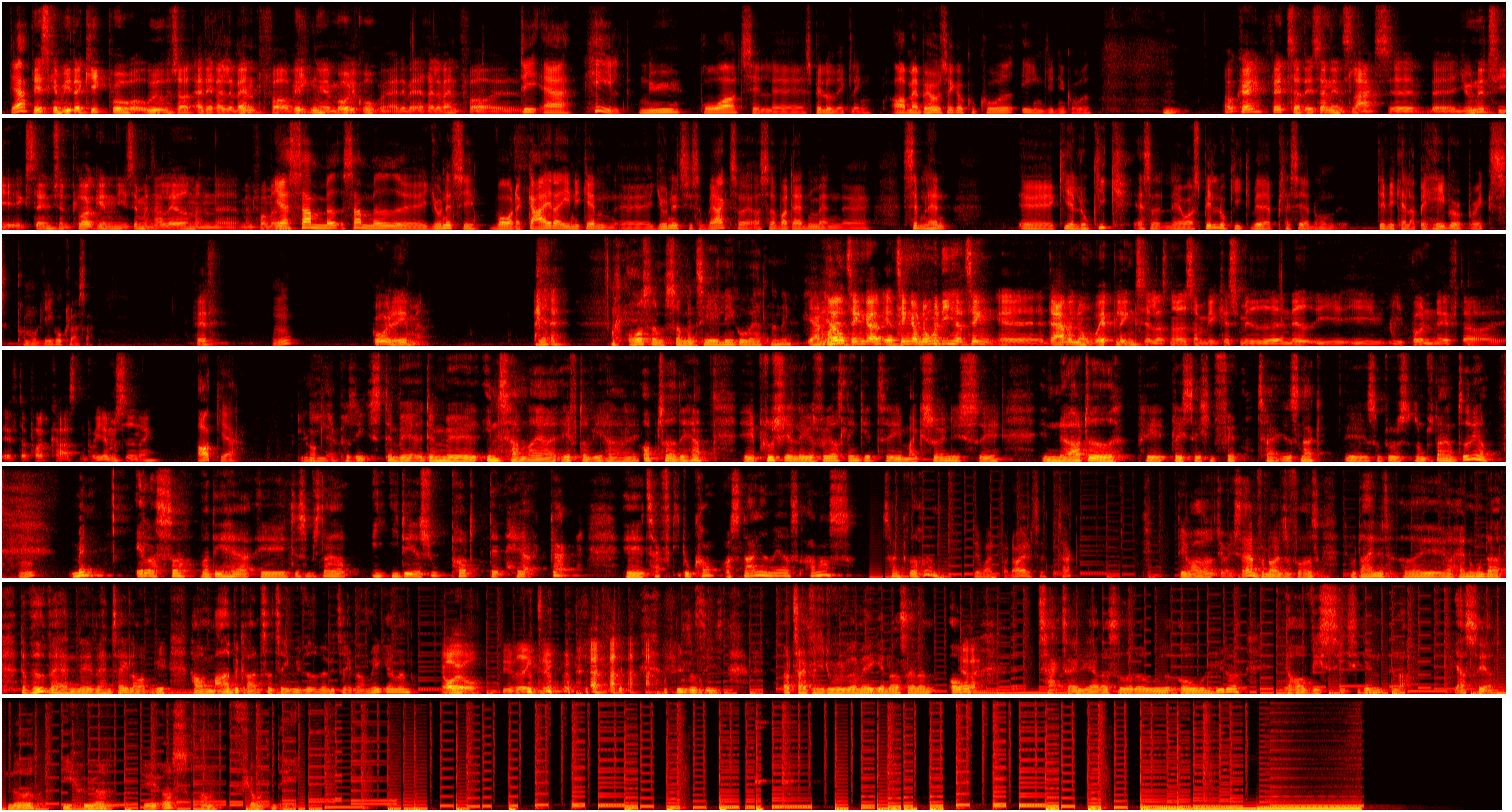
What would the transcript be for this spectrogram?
Ja. Det skal vi da kigge på, og ude, så er det relevant for hvilken øh, målgruppe? Er det relevant for... Øh... Det er helt nye brugere til øh, spiludvikling, og man behøver sikkert at kunne kode én linje kode. Mm. Okay, fedt. Så det er sådan en slags uh, Unity extension plugin, I simpelthen har lavet, man, uh, man får med? Ja, sammen med, sammen med uh, Unity, hvor der guider ind igennem uh, Unity som værktøj, og så hvordan man uh, simpelthen uh, giver logik, altså laver spillogik ved at placere nogle, det vi kalder behavior bricks på nogle Lego-klodser. Fedt. Mm. God idé, mand. Ja. awesome, som man siger i Lego-verdenen, ikke? Jamen, jeg tænker, jeg tænker, nogle af de her ting, øh, der er vel nogle weblinks eller sådan noget, som vi kan smide øh, ned i, i, i bunden efter, efter podcasten på hjemmesiden, ikke? Og ja. Lige okay. præcis. Dem, dem øh, indsamler jeg, efter vi har optaget det her. Øh, plus jeg lægger selvfølgelig også link ind til Mike Cerny's øh, nørdede PlayStation 5-snak, som, du, som du snakkede om tidligere. Mm. Men ellers så var det her, det som vi snakkede om, i IDSU pod den her gang. Øh, tak fordi du kom og snakkede med os, Anders Tankred Holm. Det var en fornøjelse. Tak. Det var, det var især en fornøjelse for os. Det var dejligt at, øh, at have nogen, der, der ved, hvad han, øh, hvad han taler om. Vi har jo en meget begrænset ting, vi ved, hvad vi taler om, ikke Allan? Jo jo, vi ved ingenting. Lige præcis. Og tak fordi du vil være med igen også, Allan. Og ja, tak til alle jer, der sidder derude og lytter. Og vi ses igen, eller jeg ser noget, I hører øh, os om 14 dage.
